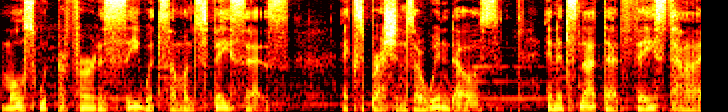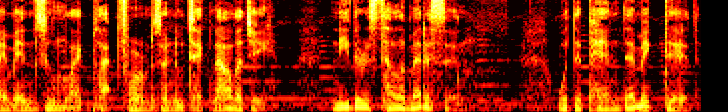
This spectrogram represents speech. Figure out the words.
Most would prefer to see what someone's face says. Expressions are windows. And it's not that FaceTime and Zoom like platforms are new technology neither is telemedicine. What the pandemic did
